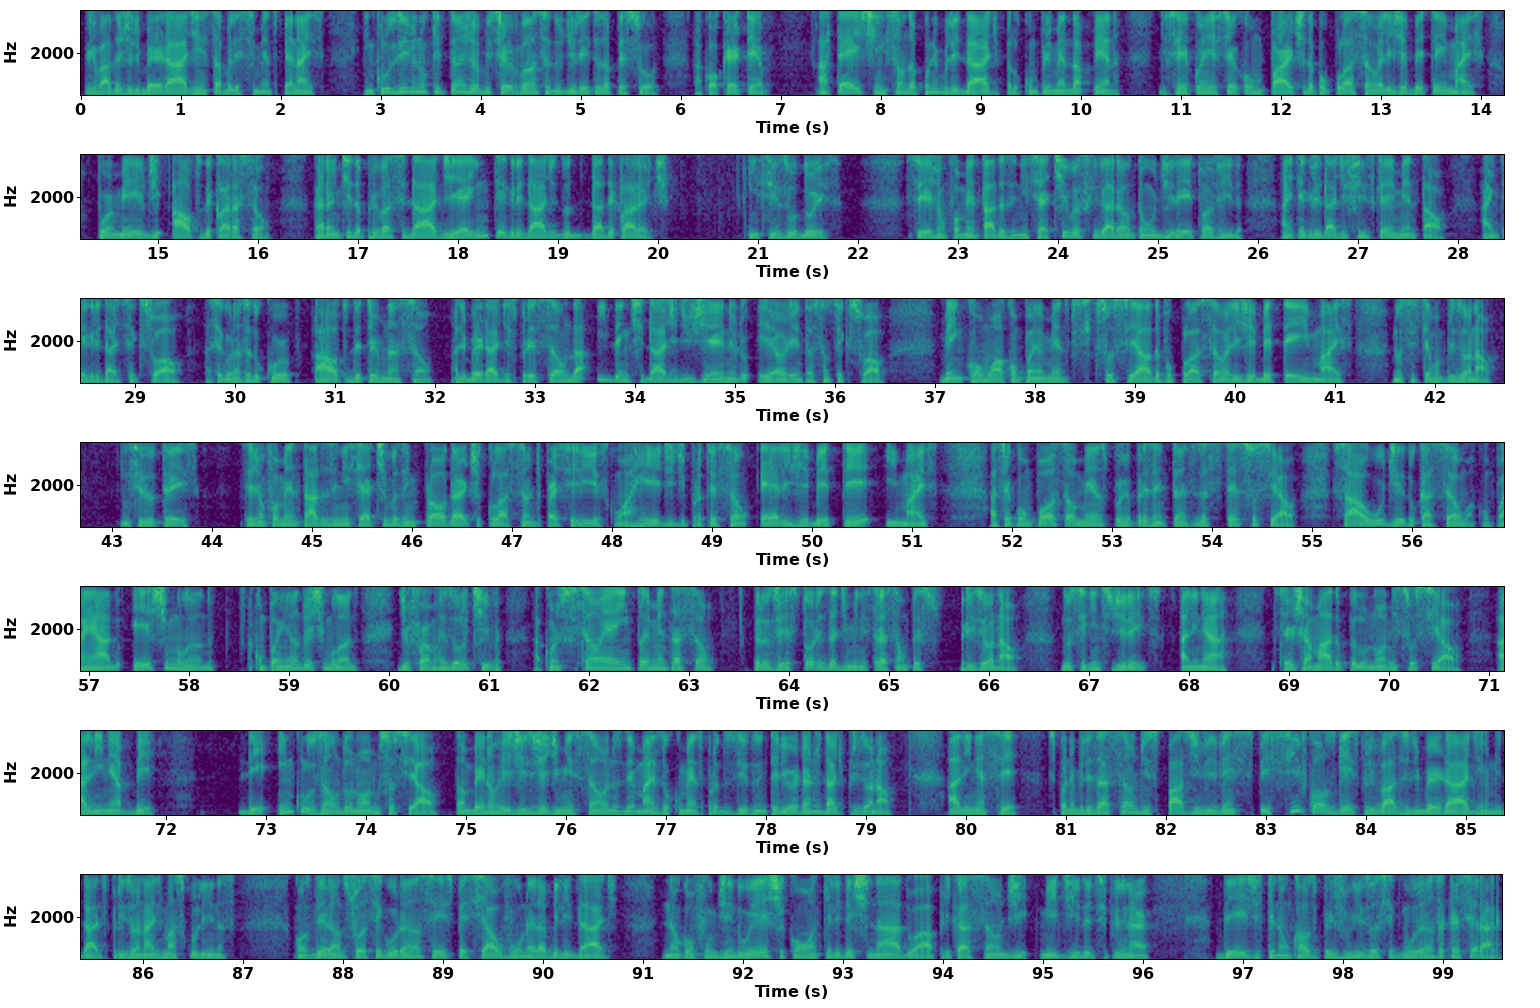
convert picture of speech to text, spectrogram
privadas de liberdade em estabelecimentos penais, inclusive no que tange a observância do direito da pessoa, a qualquer tempo, até a extinção da punibilidade pelo cumprimento da pena, de se reconhecer como parte da população LGBTI, por meio de autodeclaração garantida a privacidade e a integridade do, da declarante. Inciso 2. Sejam fomentadas iniciativas que garantam o direito à vida, à integridade física e mental, à integridade sexual, à segurança do corpo, à autodeterminação, à liberdade de expressão da identidade de gênero e à orientação sexual, bem como ao acompanhamento psicossocial da população LGBTI, no sistema prisional. Inciso 3 Sejam fomentadas iniciativas em prol da articulação de parcerias com a rede de proteção LGBTI, a ser composta ao menos por representantes da assistência social, saúde e educação, acompanhado e estimulando, acompanhando e estimulando de forma resolutiva a construção e a implementação pelos gestores da administração prisional dos seguintes direitos: a linha A, de ser chamado pelo nome social, a linha B, de inclusão do nome social, também no registro de admissão e nos demais documentos produzidos no interior da unidade prisional. A linha C. Disponibilização de espaço de vivência específico aos gays privados de liberdade em unidades prisionais masculinas, considerando sua segurança e especial vulnerabilidade, não confundindo este com aquele destinado à aplicação de medida disciplinar, desde que não cause prejuízo à segurança carcerária.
